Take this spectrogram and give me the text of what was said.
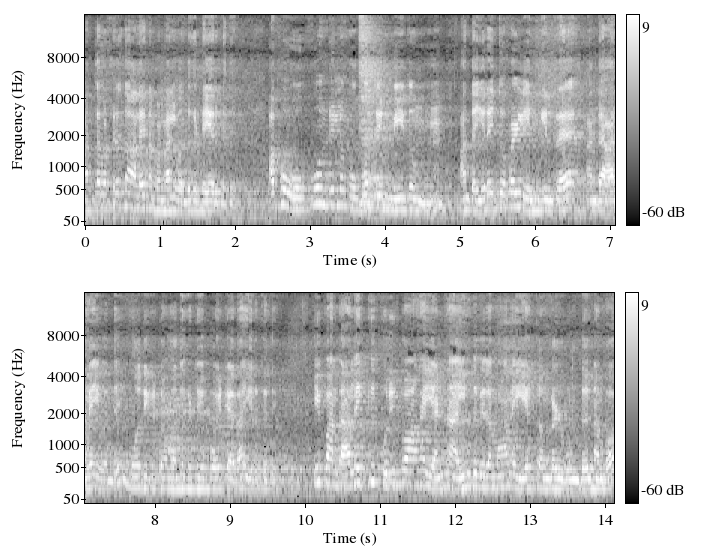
மற்றவற்றில் அலை நம்ம மேலே வந்துக்கிட்டே இருக்குது. அப்போது ஒவ்வொன்றிலும் ஒவ்வொன்றின் மீதும் அந்த இறைத்துகள் என்கின்ற அந்த அலை வந்து மோதிக்கிட்டும் வந்துக்கிட்டே போயிட்டே தான் இருக்குது. இப்போ அந்த அலைக்கு குறிப்பாக என்ன ஐந்து விதமான இயக்கங்கள் உண்டு நம்ம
